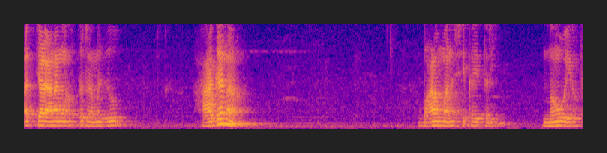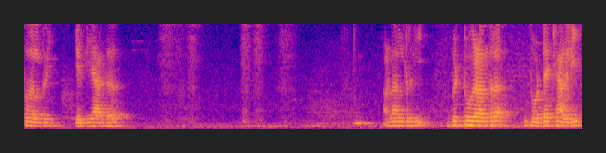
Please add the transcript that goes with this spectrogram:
ಅತ್ತೇಳಿ ಅನ್ನಂಗೆ ಅನಿಸ್ತದೆ ನನಗೂ. ಆಗನ ಭಾಳ ಮನಸ್ಸಿಗೆ ಐತ್ರಿ. ನೋವು ಇರ್ತದಲ್ರಿ ಎದೆಯಾಗ. ಅಳಲ್ರಿ. ಬಿಟ್ಟು ಹೋಗ್ಯಾಳಂದ್ರೆ ದೊಡ್ಡಕ್ಕೆ ಆಗಲಿ.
